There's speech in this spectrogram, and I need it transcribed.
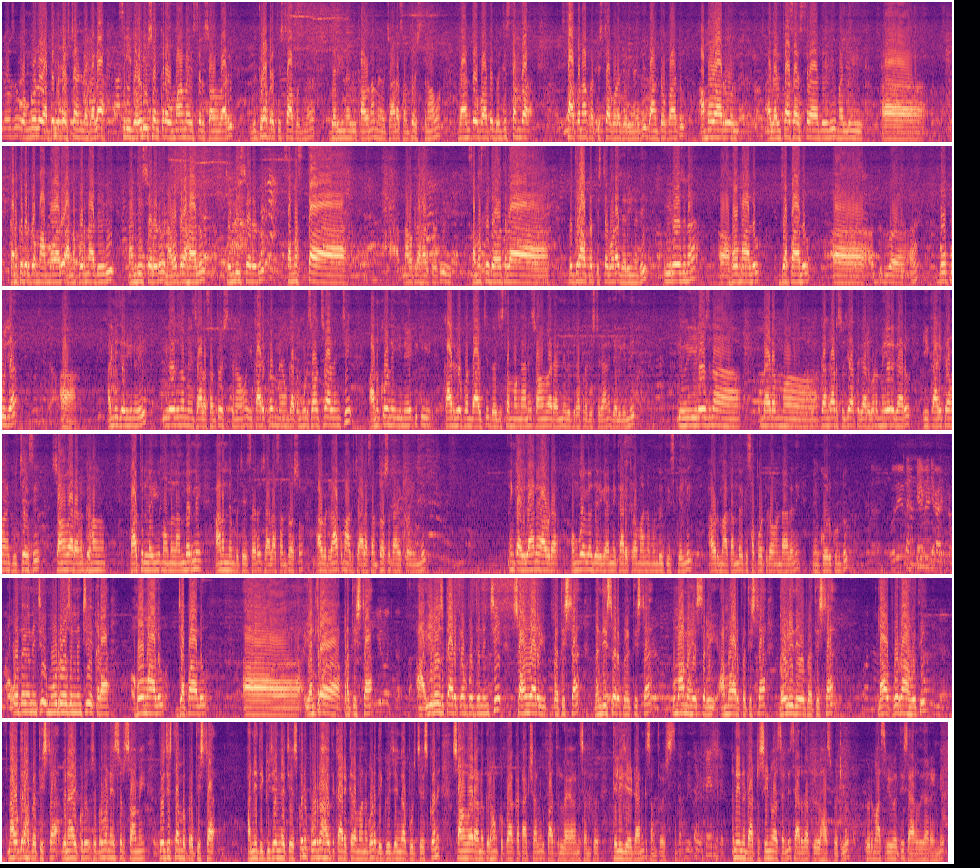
ఈరోజు ఒంగోలు అద్దంకి బస్ స్టాండ్లో గల శ్రీ గౌరీశంకర ఉమామహేశ్వర స్వామివారి విగ్రహ ప్రతిష్టాపన జరిగినవి కావున మేము చాలా సంతోషిస్తున్నాము. దాంతోపాటు ధ్వజస్తంభ స్థాపన ప్రతిష్ట కూడా జరిగినది. దాంతోపాటు అమ్మవారు లలితా సహస్రదేవి మళ్ళీ కనకదుర్గమ్మ అమ్మవారు అన్నపూర్ణాదేవి నందీశ్వరుడు నవగ్రహాలు చండీశ్వరుడు సమస్త నవగ్రహాలతోటి సమస్త దేవతల విగ్రహ ప్రతిష్ట కూడా జరిగినది. ఈ రోజున హోమాలు జపాలు గోపూజ అన్నీ జరిగినవి. ఈ రోజున మేము చాలా సంతోషిస్తున్నాము. ఈ కార్యక్రమం మేము గత మూడు సంవత్సరాల నుంచి అనుకోని ఈ నేటికి కార్యరూపం దాల్చి ధ్వజస్తంభం కానీ స్వామివారి అన్ని విగ్రహ ప్రతిష్ట కానీ జరిగింది. ఈ- రోజున మేడం గంగారు సుజాత గారు కూడా మేయర్ గారు ఈ కార్యక్రమానికి విచ్చేసి స్వామివారి అనుగ్రహం పాత్రులయ్యి మమ్మల్ని అందరినీ ఆనందింపచేశారు. చాలా సంతోషం. ఆవిడ రాక మాకు చాలా సంతోషదాయకమైంది. ఇంకా ఇలానే ఆవిడ ఒంగోలులో జరిగే అన్ని కార్యక్రమాలను ముందుకు తీసుకెళ్ళి ఆవిడ మాకు అందరికీ సపోర్ట్గా ఉండాలని మేము కోరుకుంటూ ఉదయం నుంచి మూడు రోజుల నుంచి ఇక్కడ హోమాలు జపాలు యంత్ర ప్రతిష్ట. ఈరోజు కార్యక్రమం పొద్దు నుంచి స్వామివారి ప్రతిష్ట నందీశ్వర ప్రతిష్ట ఉమామహేశ్వరి అమ్మవారి ప్రతిష్ట గౌరీదేవి ప్రతిష్ట నవ పూర్ణాహుతి నవగ్రహ ప్రతిష్ట వినాయకుడు సుబ్రహ్మణ్యేశ్వర స్వామి ధ్వజస్తంభ ప్రతిష్ట అన్ని దిగ్విజయంగా చేసుకొని పూర్ణాహుతి కార్యక్రమాన్ని కూడా దిగ్విజయంగా పూర్తి చేసుకొని స్వామివారి అనుగ్రహం కృపా కటాక్షాలకు పాత్రలయ్యామని సంతో తెలియజేయడానికి సంతోషిస్తున్నాను నేను డాక్టర్ శ్రీనివాస్ అండి శారదా పిల్లల హాస్పిటల్. ఇప్పుడు మా శ్రీవతి శారద గారు అండి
